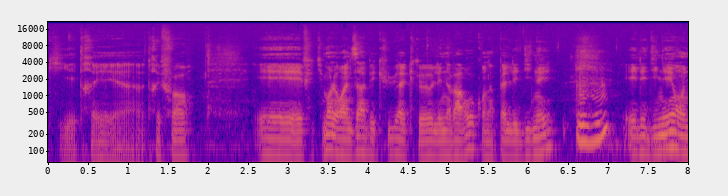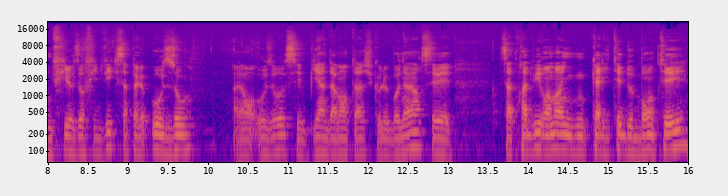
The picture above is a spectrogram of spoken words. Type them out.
qui est très, euh, très fort. Et effectivement, Lorenza a vécu avec les Navarros, qu'on appelle les dîners. Mm-hmm. Et les dîners ont une philosophie de vie qui s'appelle Ozo. Alors, Ozo, c'est bien davantage que le bonheur. C'est ça traduit vraiment une qualité de bonté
